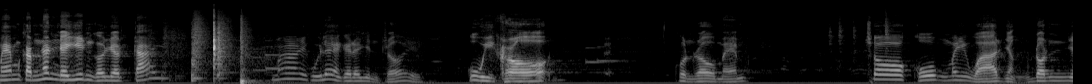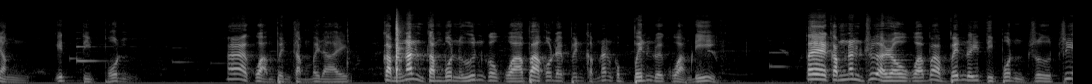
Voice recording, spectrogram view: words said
ม่มกำนั่นได้ยินก็เลียวตายไม่คุยแรกแกได้ยินเฉยกูวิเคราะห์ คนเราแม่มช่อโกงไม่หวานอย่างดนอย่างอิทธิพลห้าความเป็นธรรมไม่ได้กำนันตำบลอื่นก็กว่าป้าก็ได้เป็นกำนันก็เป็นด้วยความดี แต่กำนันเชื่อเรากว่าป้าเป็นด้วยอิทธิพลสื่อเสีย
